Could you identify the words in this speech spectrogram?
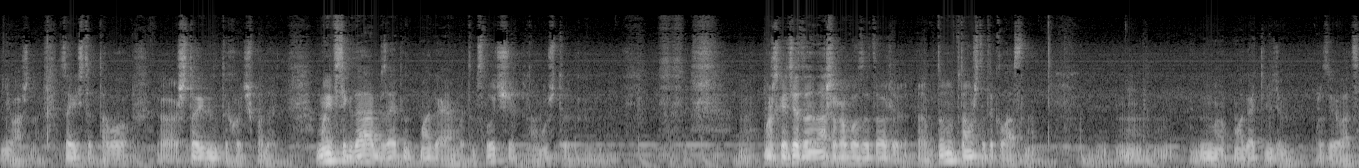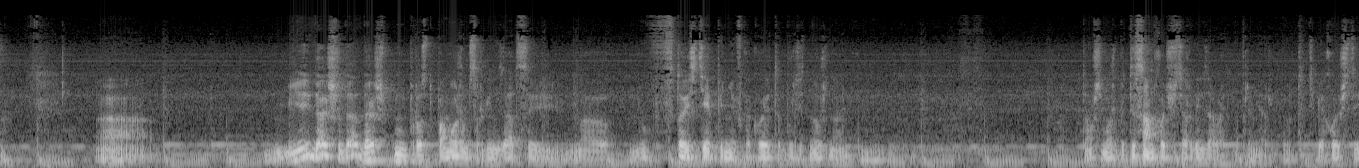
неважно, зависит от того, э, что именно ты хочешь подать. Мы всегда обязательно помогаем в этом случае, потому что, можно сказать, это наша работа тоже, ну, потому что это классно, помогать людям развиваться. А, и дальше, да, дальше мы просто поможем с организацией а, ну, в той степени, в какой это будет нужно. Потому что, может быть, ты сам хочешь организовать, например. Вот тебе хочется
